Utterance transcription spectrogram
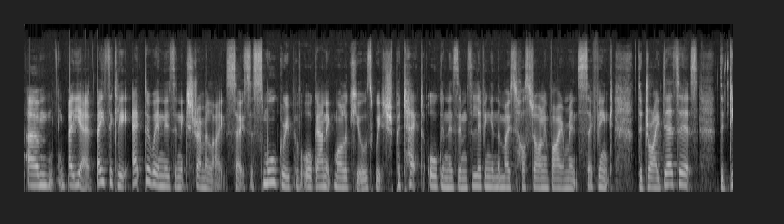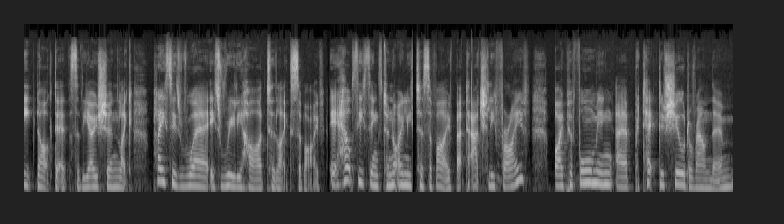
Um, but yeah, basically, ectoin is an extremolyte. So it's a small group of organic molecules which protect organisms living in the most hostile environments. So think the dry deserts, the deep dark depths of the ocean, like places where it's really hard to like survive. It helps these things to not only to survive but to actually thrive by performing a protective shield around them,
